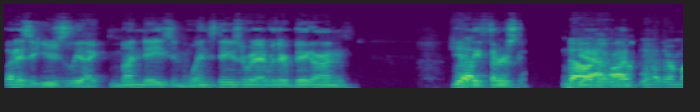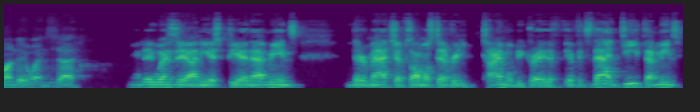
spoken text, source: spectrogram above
what is it usually like Mondays and Wednesdays or whatever they're big on. Yeah, they Thursday. No, yeah, they're, on, yeah, they're Monday, Wednesday. Monday, Wednesday on ESPN. That means their matchups almost every time will be great. If, if it's that deep, that means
